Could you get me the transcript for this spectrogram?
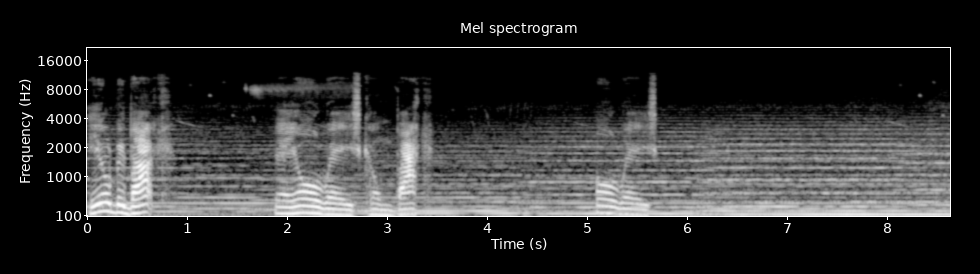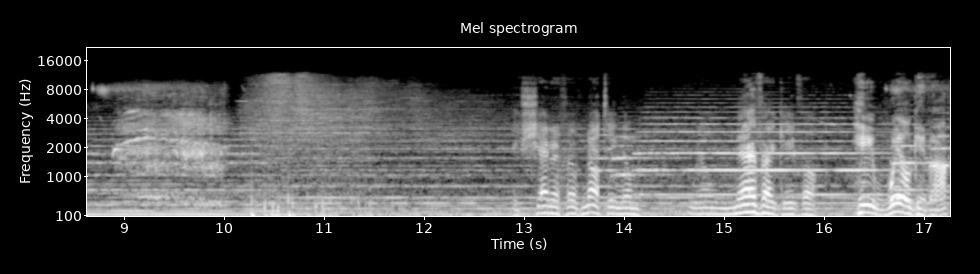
He'll be back. They always come back. Always. Sheriff of Nottingham will never give up. He will give up.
